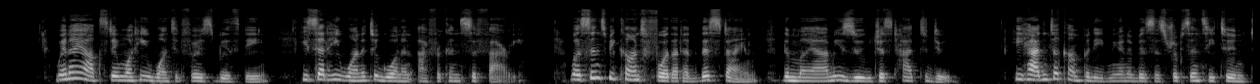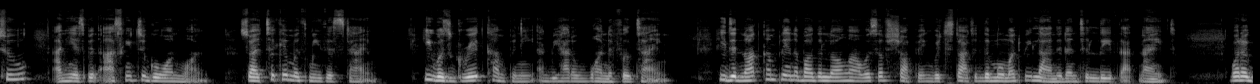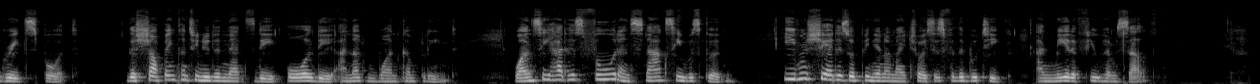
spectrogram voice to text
When I asked him what he wanted for his birthday, he said he wanted to go on an African safari. Well, since we can't afford that at this time, the Miami Zoo just had to do. He hadn't accompanied me on a business trip since he turned two, and he has been asking to go on one. So I took him with me this time. He was great company, and we had a wonderful time. He did not complain about the long hours of shopping, which started the moment we landed until late that night. What a great sport. The shopping continued the next day, all day, and not one complaint. Once he had his food and snacks, he was good. He even shared his opinion on my choices for the boutique and made a few himself.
